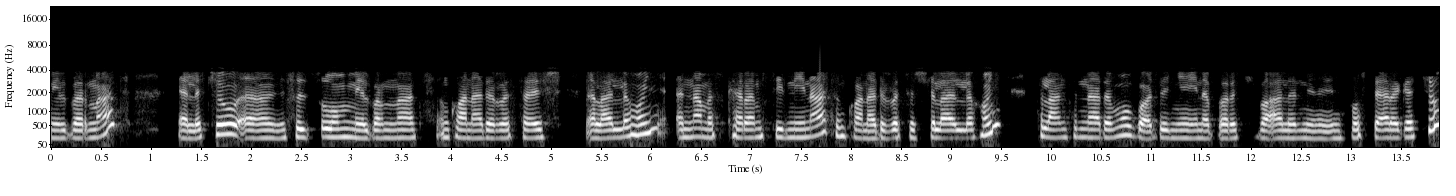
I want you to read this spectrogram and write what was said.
ሜልበርን ናት ያለችው። ፍጹም ሜልበርን ናት እንኳን አደረሰሽ እላለሁኝ እና መስከረም ሲድኒ ናት እንኳን አደረሰሽ እላለሁኝ። ትላንትና ደግሞ ጓደኛ የነበረች በዓልን post ያደረገችው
